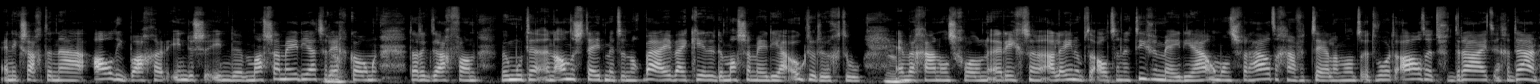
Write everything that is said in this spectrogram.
En ik zag daarna al die bagger in de, in de massamedia terechtkomen. Dat ik dacht van, we moeten een ander statement er nog bij. Wij keren de massamedia ook de rug toe. Ja. En we gaan ons gewoon richten alleen op de alternatieve media om ons verhaal te gaan vertellen. Want het wordt altijd verdraaid en gedaan.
